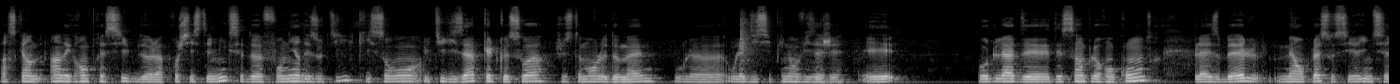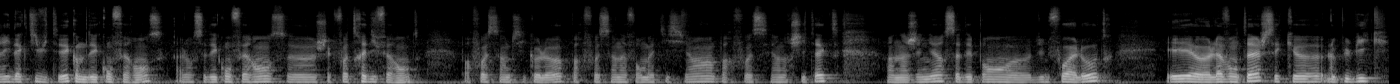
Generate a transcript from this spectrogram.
parce qu'un des grands principes de l'approche systémique, c'est de fournir des outils qui sont utilisables quel que soit justement le domaine ou, la discipline envisagée. Et au-delà des, simples rencontres, l'ASBL met en place aussi une série d'activités comme des conférences. Alors c'est des conférences euh, chaque fois très différentes. Parfois c'est un psychologue, parfois c'est un informaticien, parfois c'est un architecte, un ingénieur, ça dépend euh, d'une fois à l'autre. Et euh, l'avantage c'est que le public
